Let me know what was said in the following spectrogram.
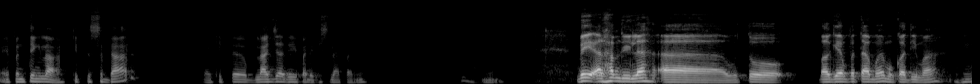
yang penting lah kita sedar dan kita belajar daripada kesilapan. Baik, alhamdulillah uh, untuk bahagian pertama mukadimah Mhm.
